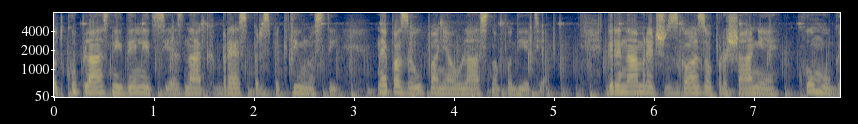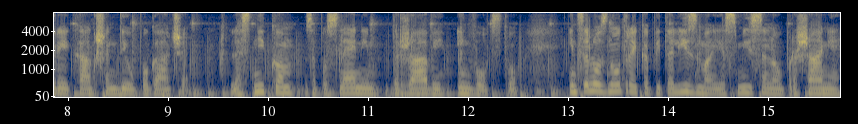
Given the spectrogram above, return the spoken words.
Odkup lastnih delnic je znak brezperspektivnosti, ne pa zaupanja v lastno podjetje. Gre namreč zgolj za vprašanje, komu gre kakšen del pogače lastnikom, zaposlenim, državi in vodstvu. In celo znotraj kapitalizma je smiselno vprašanje,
